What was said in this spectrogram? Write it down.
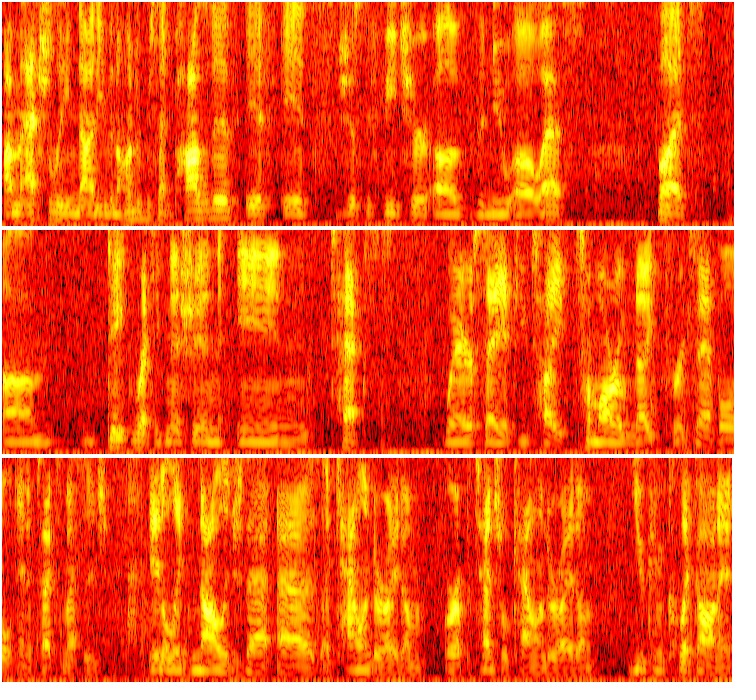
I'm actually not even 100% positive if it's just a feature of the new OS, but um, date recognition in text, where, say, if you type tomorrow night, for example, in a text message, it'll acknowledge that as a calendar item or a potential calendar item. You can click on it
